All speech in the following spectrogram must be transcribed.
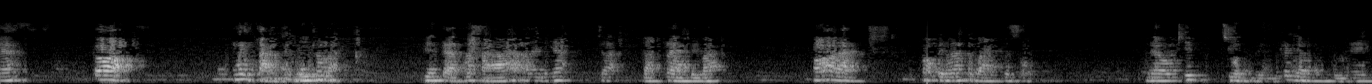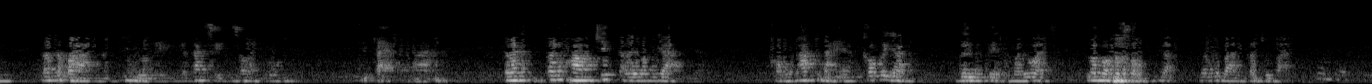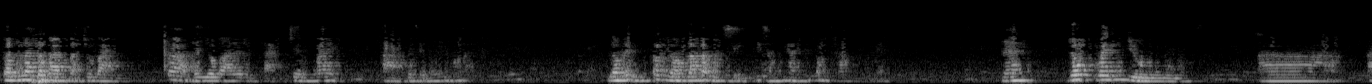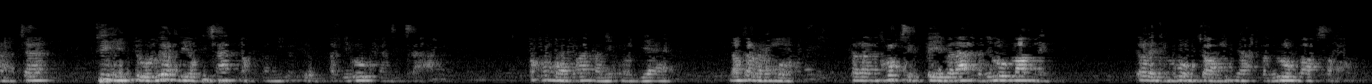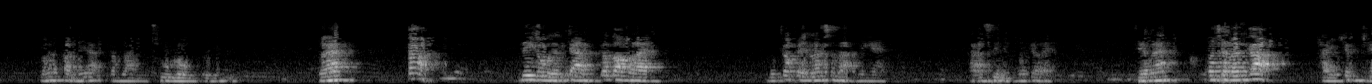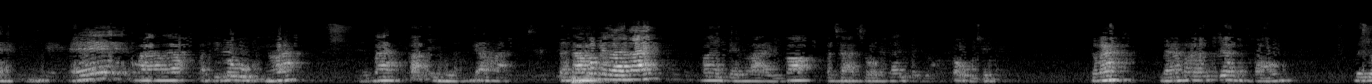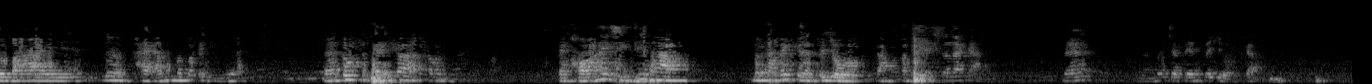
นะก็ไม่ต่างจากนี้เท่าไหร่เพียงแต่ภาษาอะไรเนี้ย จะดัดแปลงไปบ้างเพราะอะไรเพราะเป็นรัฐบาลผสมแนวคิดส่วนหนึ่งก็ยังอยู่ในรัฐบาลที่อยู่ในกระทักษิณสมัยนู้นที่แตกออกมาใช่ไหมตั้งความคิดอะไรบางอย่างเนี่ย ของพรรคไหนเขาก็ยังดึงติดออกมาด้วยแล้วมาผสมกับรัฐบาลปัจจุบันตอนรัฐบาลปัจจุบัน ก็นโยบายอะไรต่างๆจึงไม่ต่างไปจากนี้เท่าไหร่เราเป็นต้องยอมรับว่าเป็นสิ่งที่สำคัญที่ต้องทำนี่ยนะยกเว้นอยู่อ่าอาจจะที่เห็นอยู่เรื่องเดียวที่ชัดหน่อยตอนนี้ก็คือปฏิรูปการศึกษาเพราะเขามองว่าตอนนี้มันแย่แล้วกำลังหมดกำลังครบสิบปีไปแล้วปฏิรูปรอบหนึ่งก็เลยถึงวงจรที่จะปฏิรูปรอบสองแล้วตอนนี้กำลังชูลงตัวนี้อีกนะ ก็นี่ก็เหมือนกันก็ต้องอะไร มันก็เป็นลักษณะยังไง หาเสียงมันก็อะไรเห็นไหมเพราะฉะนั้นก็ไทยเข้มแข็งเอ๊ะมาแล้วปฏิรูปนะเห็นไหมก็เหมือนกันละแต่ถามว่าเป็นไรไหมไม่เป็นไรเพราะประชาชนได้ประโยชน์ก็โอเคใช่ไหมนะเพราะฉะนั้นเรื่องของนโยบายเรื่องแผนมันก็เป็นอย่างนี้แหละนะทุกประเทศก็ต้อง แต่ขอให้สิ่งที่ทำมันทำให้เกิดประโยชน์กับประเทศก็แล้วกันนะมันจะเป็นประโยชน์กับ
